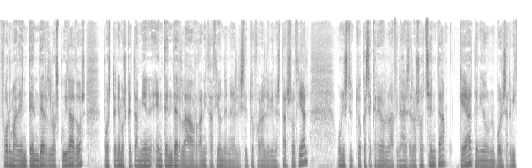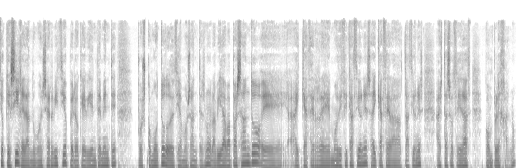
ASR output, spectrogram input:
forma de entender los cuidados, pues tenemos que también entender la organización en el Instituto Foral de Bienestar Social, un instituto que se creó a finales de los 80, que ha tenido un buen servicio, que sigue dando un buen servicio, pero que evidentemente, pues como todo decíamos antes, ¿no? la vida va pasando, eh, hay que hacer eh, modificaciones, hay que hacer adaptaciones a esta sociedad compleja, ¿no?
